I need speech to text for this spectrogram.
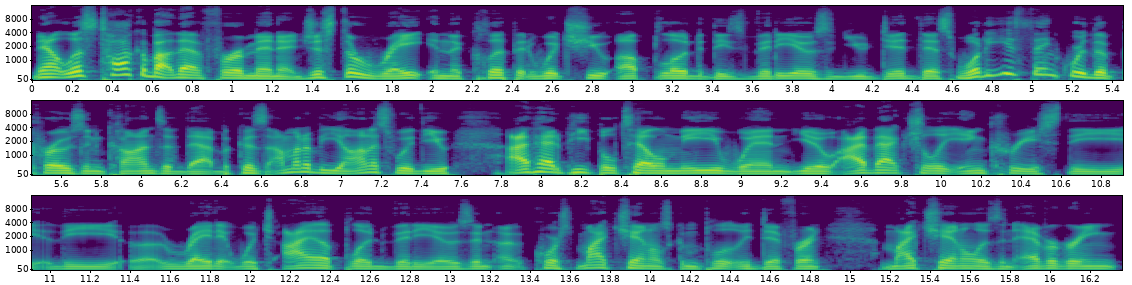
Now let's talk about that for a minute. Just the rate and the clip at which you uploaded these videos and you did this. What do you think were the pros and cons of that? Because I'm gonna be honest with you, I've had people tell me when, you know, I've actually increased the the uh, rate at which I upload videos. And of course my channel is completely different. My channel is an evergreen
